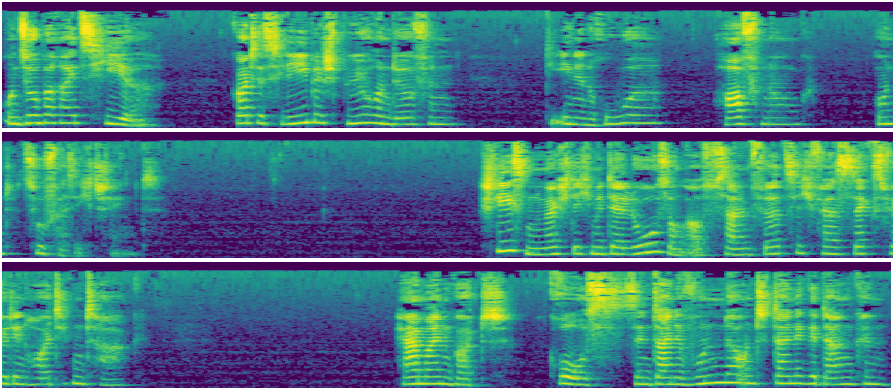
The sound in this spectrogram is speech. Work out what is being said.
und so bereits hier Gottes Liebe spüren dürfen, die ihnen Ruhe, Hoffnung und Zuversicht schenkt. Schließen möchte ich mit der Losung aus Psalm 40, Vers 6 für den heutigen Tag. Herr mein Gott, groß sind deine Wunder und deine Gedanken,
